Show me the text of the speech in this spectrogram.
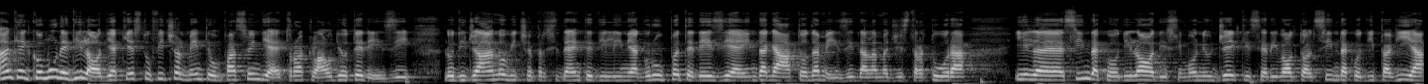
Anche il comune di Lodi ha chiesto ufficialmente un passo indietro a Claudio Tedesi. Lodigiano, vicepresidente di Linea Group, Tedesi è indagato da mesi dalla magistratura. Il sindaco di Lodi, Simone Uggetti, si è rivolto al sindaco di Pavia,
